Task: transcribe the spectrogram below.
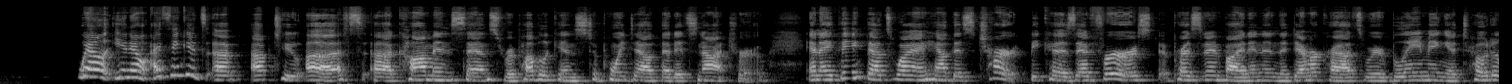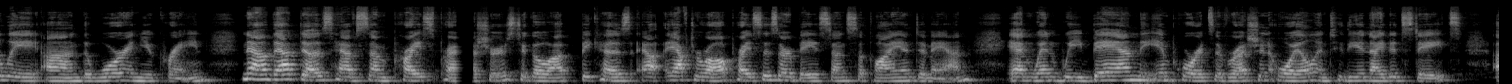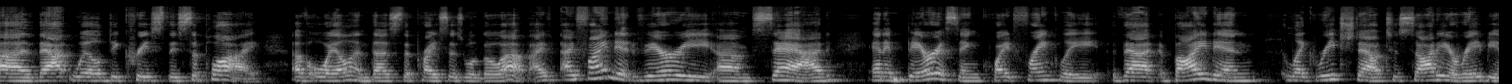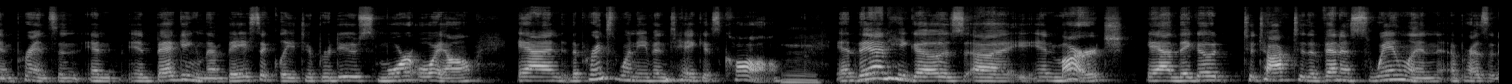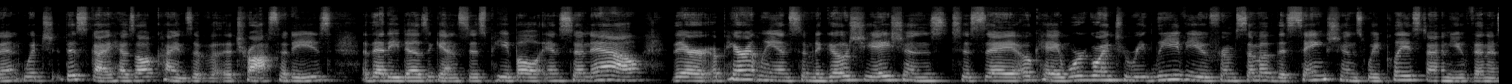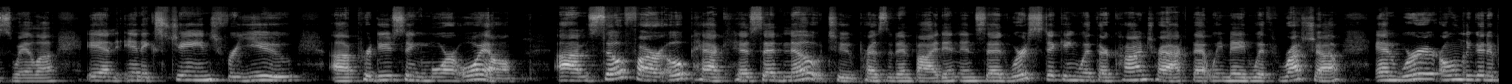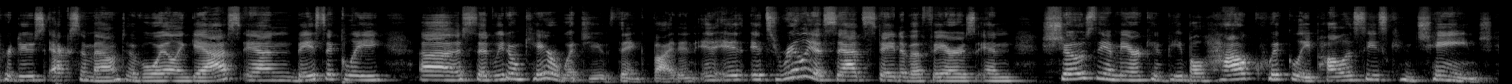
Well, you know, I think it's up, up to us, uh, common sense Republicans, to point out that it's not true. And I think that's why I had this chart, because at first, President Biden and the Democrats were blaming it totally on the war in Ukraine. Now, that does have some price pressures to go up because, after all, prices are based on supply and demand. And when we ban the imports of Russian oil into the United States, uh, that will decrease the supply of oil and thus the prices will go up. I, I find it very um, sad and embarrassing, quite frankly, that Biden like reached out to Saudi Arabian prince and, and, and begging them basically to produce more oil and the prince wouldn't even take his call. Mm. And then he goes uh, in March and they go to talk to the Venezuelan president, which this guy has all kinds of atrocities that he does against his people. And so now they're apparently in some negotiations to say, okay, we're going to relieve you from some of the sanctions we placed on you, Venezuela, in, in exchange for you uh, producing more oil. Um, so far, OPEC has said no to President Biden and said, we're sticking with our contract that we made with Russia, and we're only going to produce X amount of oil and gas, and basically uh, said, we don't care what you think, Biden. It, it, it's really a sad state of affairs and shows the American people how quickly policies can change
